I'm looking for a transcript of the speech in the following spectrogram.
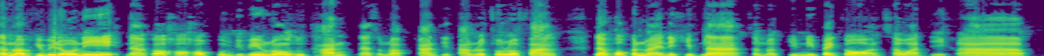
สำหรับคลิปวิดีโอนี้นะก็ขอขอบคุณพี่พี่น้องทุกท่านนะสำหรับการติดตามรับชมรับฟัง แล้วพบกันใหม่ในคลิปหน้าสำหรับคลิปนี้ไปก่อน สวัสดีครับ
